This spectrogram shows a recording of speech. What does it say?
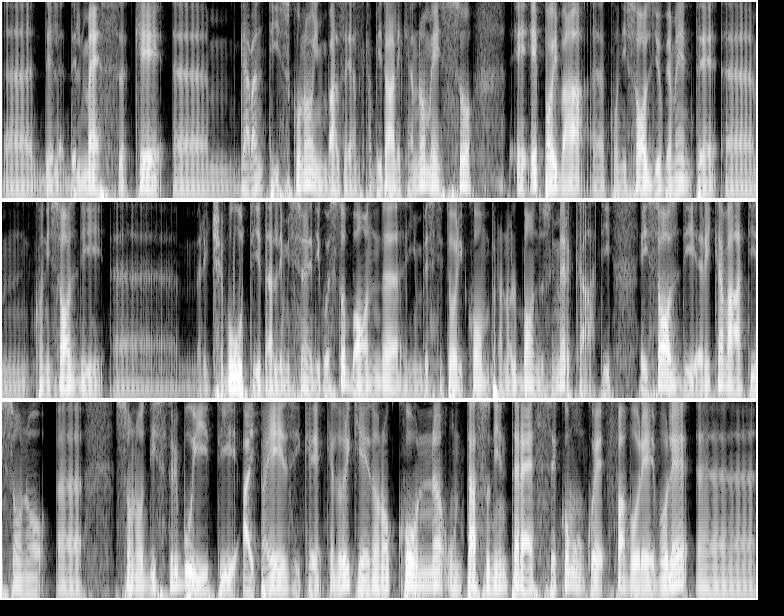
eh, del, del, MES che ehm, garantiscono in base al capitale che hanno messo e, e poi va eh, con i soldi ovviamente ehm, con i soldi ehm, ricevuti dall'emissione di questo bond gli investitori comprano il bond sui mercati e i soldi ricavati sono, eh, sono distribuiti ai paesi che, che, lo richiedono con un tasso di interesse comunque favorevole eh,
